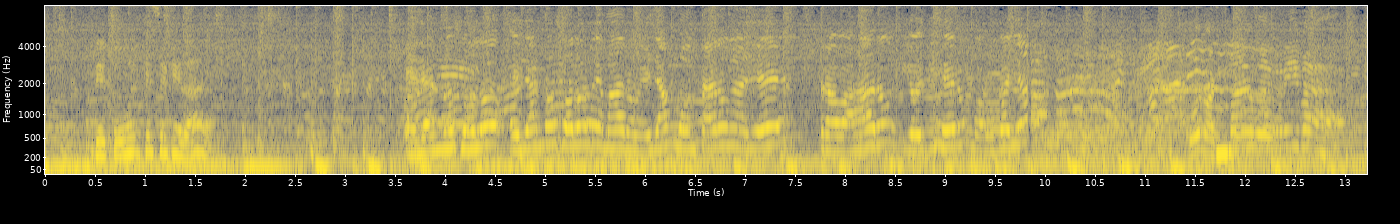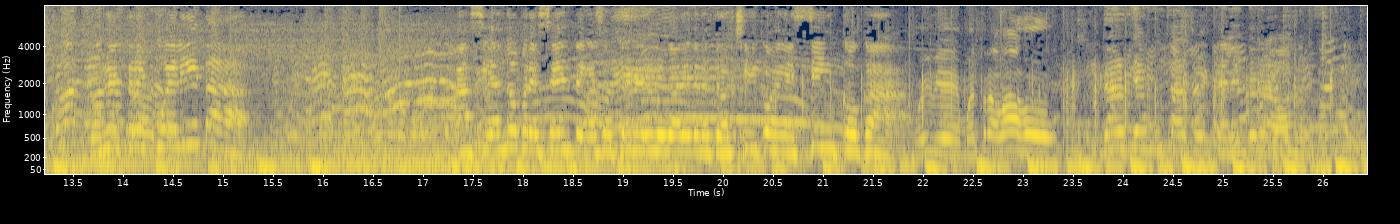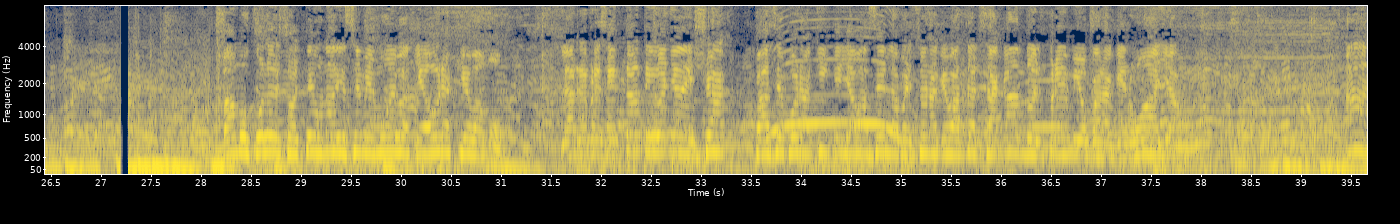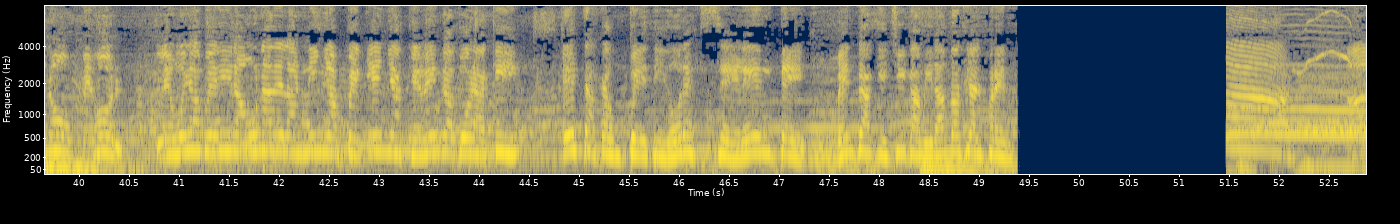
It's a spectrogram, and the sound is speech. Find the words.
de todo el que se quedara. Ellas no solo, ellas no solo remaron, ellas montaron ayer, trabajaron y hoy dijeron, vamos para allá. Mano arriba. Nuestra escuelita. haciendo presente en esos primeros lugares de nuestros chicos en el 5K. Muy bien, buen trabajo. Gracias muchachos, excelente trabajo. Vamos con el sorteo, nadie se me mueva, que ahora es que vamos. La representante y dueña de Shaq, pase por aquí, que ya va a ser la persona que va a estar sacando el premio para que no haya. Ah, no, mejor. Le voy a pedir a una de las niñas pequeñas que venga por aquí. Esta competidora excelente. Vente aquí, chica, mirando hacia el frente. Ah,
